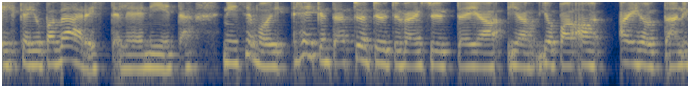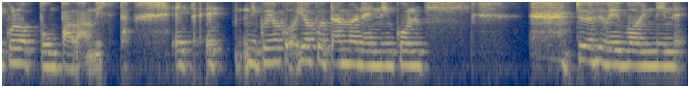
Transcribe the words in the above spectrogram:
ehkä jopa vääristelee niitä, niin se voi heikentää työtyytyväisyyttä ja, ja jopa aiheuttaa niin kuin loppuun palamista. Et, et, niin kuin joku, joku tämmöinen niin työhyvinvoinnin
